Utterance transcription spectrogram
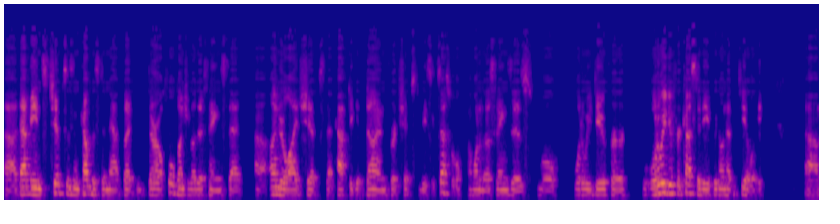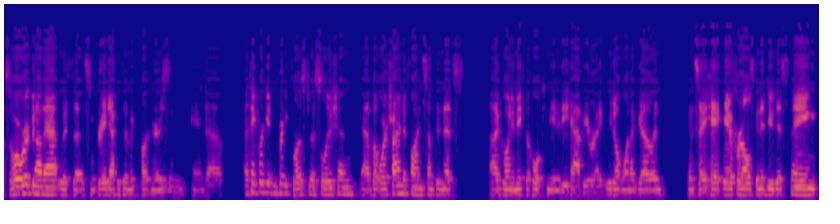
uh, that means chips is encompassed in that, but there are a whole bunch of other things that underlie chips that have to get done for chips to be successful. And one of those things is, well, what do we do for, what do we do for custody if we don't have a TLE? Um, so we're working on that with uh, some great academic partners, and, and uh, I think we're getting pretty close to a solution, uh, but we're trying to find something that's uh, going to make the whole community happy, right? We don't want to go and, and say, hey, AFRL is going to do this thing.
